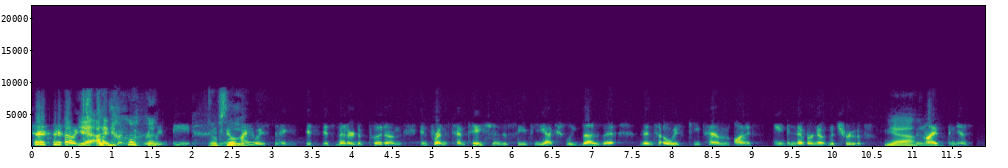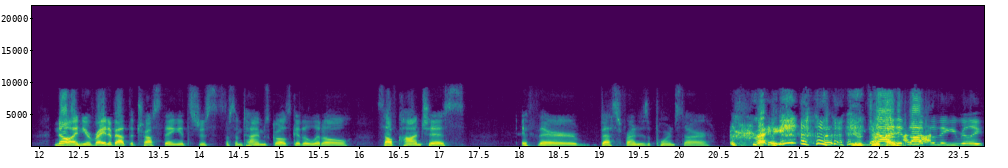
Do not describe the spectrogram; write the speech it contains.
how your Yeah, I boyfriend know. really be. Absolutely. You know, I always think it's it's better to put him in front of temptation to see if he actually does it than to always keep him on a feet and never know the truth. Yeah. In my opinion. No, and you're right about the trust thing. It's just sometimes girls get a little self conscious if their best friend is a porn star. right. You're- You you're Not- it's not, not- something you really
